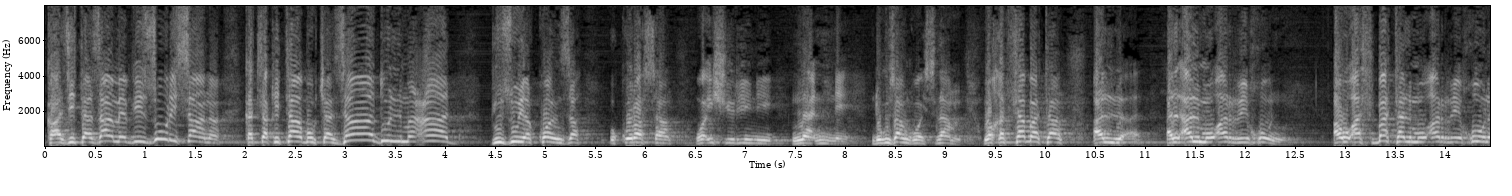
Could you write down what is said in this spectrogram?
kazitazame vizuri sana katika kitabu cha zadu lmaad juzuu ya kwanza ukurasa wa 24 ndugu zangu waislam wakad thabata almuarikhun al, أو أثبت المؤرخون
